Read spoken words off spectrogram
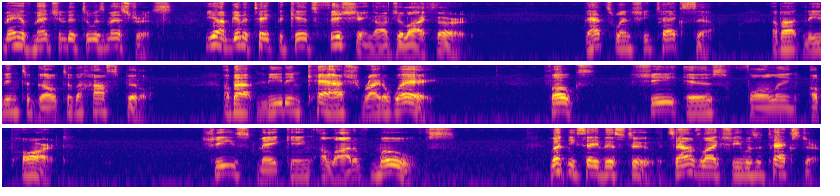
May have mentioned it to his mistress. Yeah, I'm going to take the kids fishing on July 3rd. That's when she texts him about needing to go to the hospital, about needing cash right away. Folks, she is falling apart she's making a lot of moves. Let me say this too. It sounds like she was a texter.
